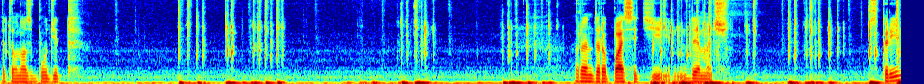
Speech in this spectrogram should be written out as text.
Это у нас будет render opacity damage screen.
